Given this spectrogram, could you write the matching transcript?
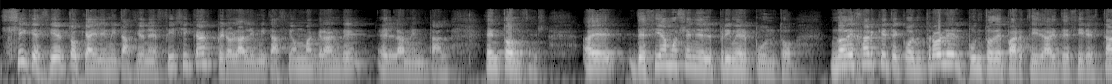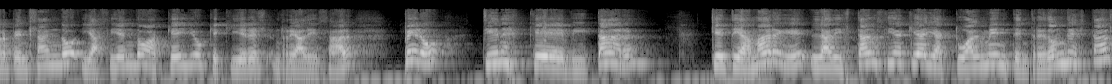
sí que es cierto que hay limitaciones físicas, pero la limitación más grande es la mental. Entonces, eh, decíamos en el primer punto, no dejar que te controle el punto de partida, es decir, estar pensando y haciendo aquello que quieres realizar, pero tienes que evitar que te amargue la distancia que hay actualmente entre dónde estás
